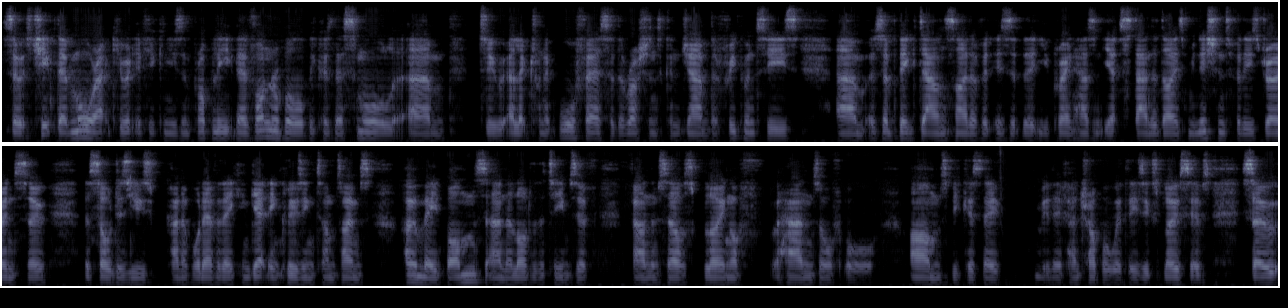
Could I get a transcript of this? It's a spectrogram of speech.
so it's cheap. They're more accurate if you can use them properly. They're vulnerable because they're small. Um, to electronic warfare, so the Russians can jam the frequencies. Um, it's a big downside of it is that the Ukraine hasn't yet standardized munitions for these drones, so the soldiers use kind of whatever they can get, including sometimes homemade bombs. And a lot of the teams have found themselves blowing off hands or, or arms because they've they've had trouble with these explosives. So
